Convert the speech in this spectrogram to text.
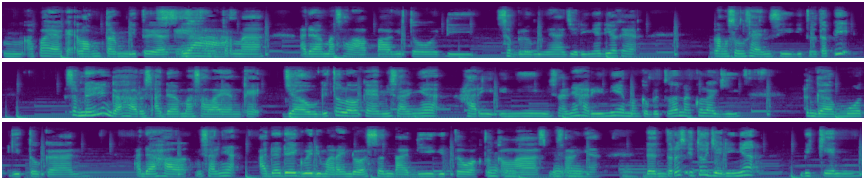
mm, apa ya kayak long term gitu ya kayak Ya. oh, pernah ada masalah apa gitu di sebelumnya. Jadinya dia kayak langsung sensi gitu. Tapi sebenarnya nggak harus ada masalah yang kayak jauh gitu loh. Kayak misalnya hari ini misalnya hari ini emang kebetulan aku lagi enggak mood gitu kan. Ada hal misalnya ada deh gue dimarahin dosen tadi gitu waktu Mm-mm. kelas misalnya. Mm-mm. dan terus itu jadinya bikin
